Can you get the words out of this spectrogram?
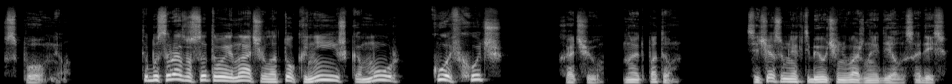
Вспомнил. Ты бы сразу с этого и начал, а то книжка, мур. Кофе хочешь? Хочу, но это потом. Сейчас у меня к тебе очень важное дело, садись.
